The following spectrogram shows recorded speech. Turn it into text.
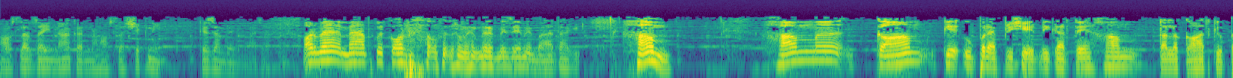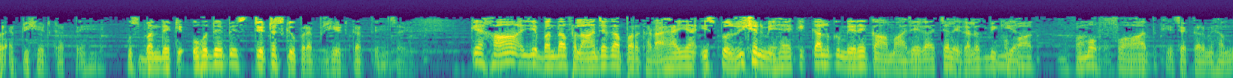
حوصلہ افزائی نہ کرنا حوصلہ شکنی کے زمرے میں آ جاتا ہے۔ اور میں میں آپ کو ایک اور بتاؤں میرے مزے میں بات آ گئی۔ ہم ہم کام کے اوپر اپریشیٹ نہیں کرتے ہم تعلقات کے اوپر اپریشیٹ کرتے ہیں۔ اس بندے کے عہدے پہ اسٹیٹس کے اوپر اپریشیٹ کرتے ہیں۔ صحیح۔ کہ ہاں یہ بندہ فلان جگہ پر کھڑا ہے یا اس پوزیشن میں ہے کہ کل کو میرے کام آ جائے گا چلے غلط بھی کیا۔ مفاد- کے چکر میں ہم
